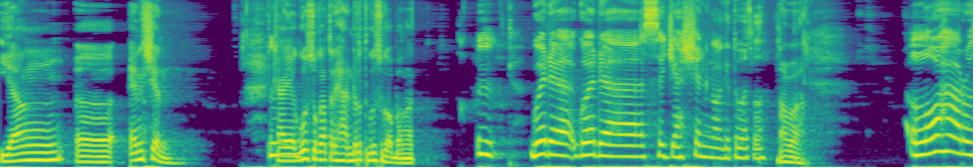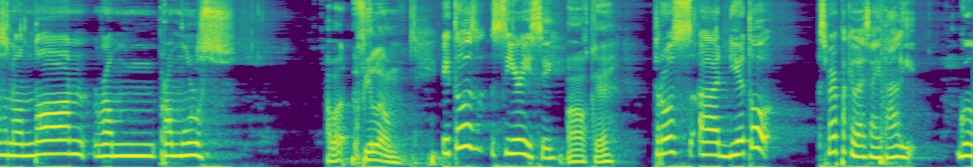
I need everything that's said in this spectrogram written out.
yang eh, ancient. Kayak gue suka 300 gue suka banget. Hmm, gue ada gue ada suggestion kalau gitu buat lo. apa Lo harus nonton Rom, Romulus. apa film Itu series sih. oke Terus eh, dia tuh sebenarnya pakai bahasa Itali. Gue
